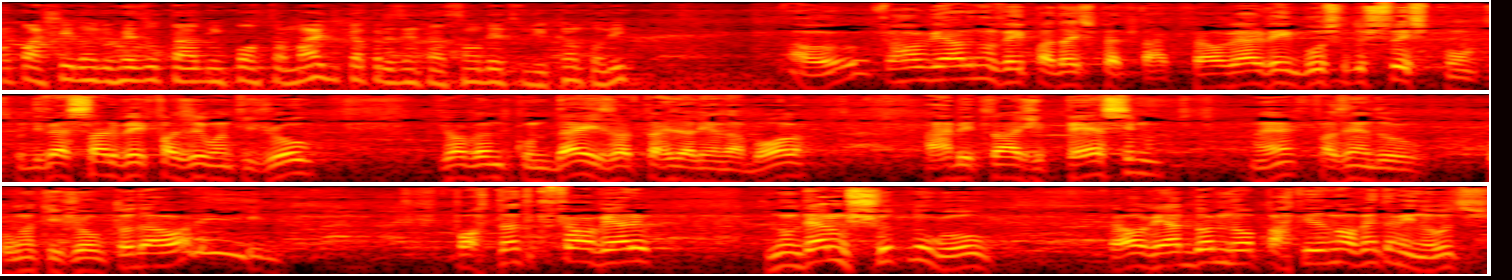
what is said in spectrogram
uma partida onde o resultado importa mais do que a apresentação dentro de campo ali? Não, o Ferroviário não veio para dar espetáculo. O Ferroviário veio em busca dos três pontos. O adversário veio fazer o antijogo, jogando com 10 atrás da linha da bola. A arbitragem péssima, né? fazendo o antijogo toda hora e importante que o Ferroviário não deram um chute no gol. O Ferroviário dominou a partida 90 minutos.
